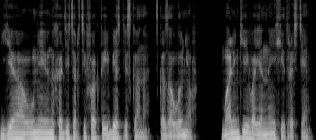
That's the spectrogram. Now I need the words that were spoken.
«Я умею находить артефакты и без дискана», – сказал Лунёв. «Маленькие военные хитрости».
